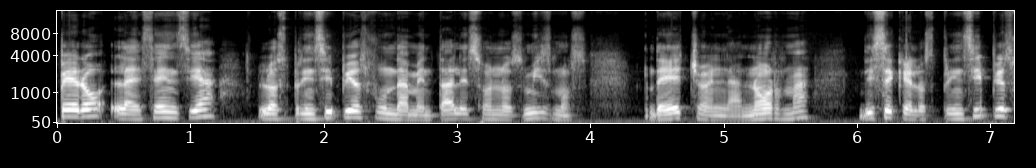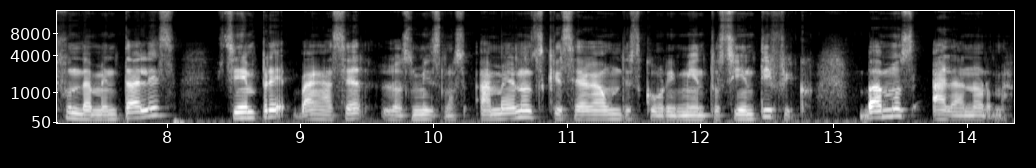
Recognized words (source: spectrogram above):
pero la esencia, los principios fundamentales son los mismos. De hecho, en la norma dice que los principios fundamentales siempre van a ser los mismos, a menos que se haga un descubrimiento científico. Vamos a la norma.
